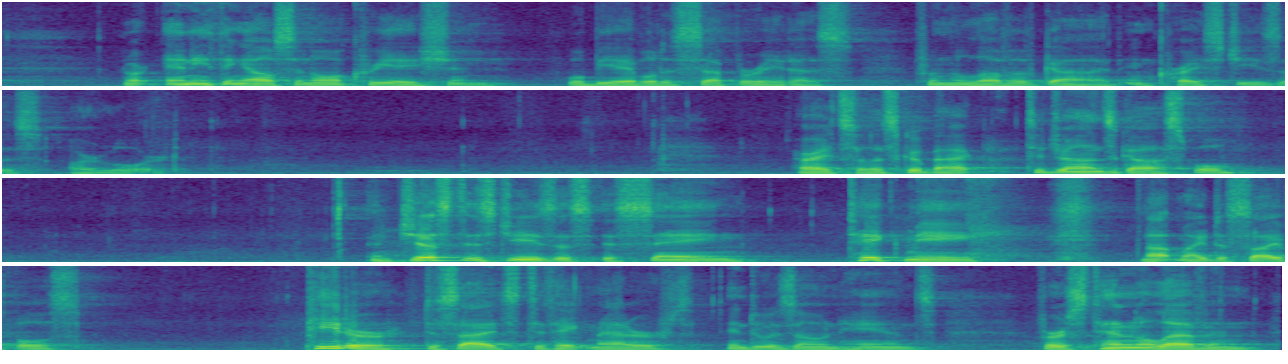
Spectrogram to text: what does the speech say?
nor anything else in all creation will be able to separate us from the love of God in Christ Jesus our Lord. All right, so let's go back to John's gospel. And just as Jesus is saying, Take me, not my disciples, Peter decides to take matters into his own hands. Verse 10 and 11.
